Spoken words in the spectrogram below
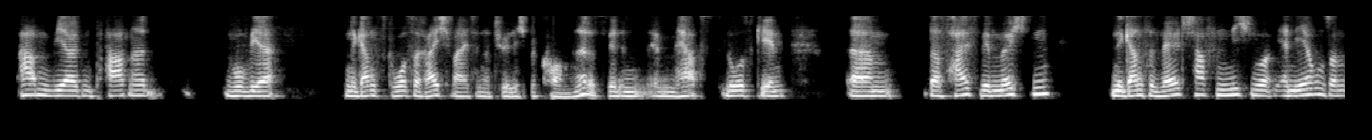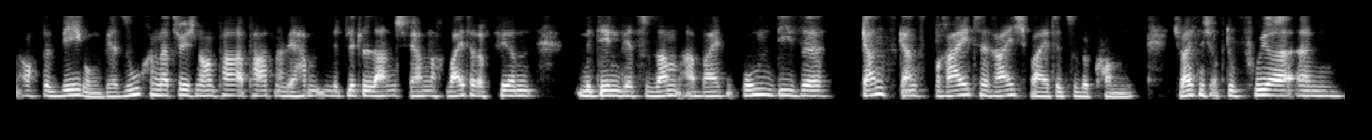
haben wir halt einen Partner, wo wir eine ganz große Reichweite natürlich bekommen. Ne? Das wird in, im Herbst losgehen. Ähm, das heißt, wir möchten eine ganze Welt schaffen, nicht nur Ernährung, sondern auch Bewegung. Wir suchen natürlich noch ein paar Partner. Wir haben mit Little Lunch, wir haben noch weitere Firmen, mit denen wir zusammenarbeiten, um diese ganz, ganz breite Reichweite zu bekommen. Ich weiß nicht, ob du früher ähm,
